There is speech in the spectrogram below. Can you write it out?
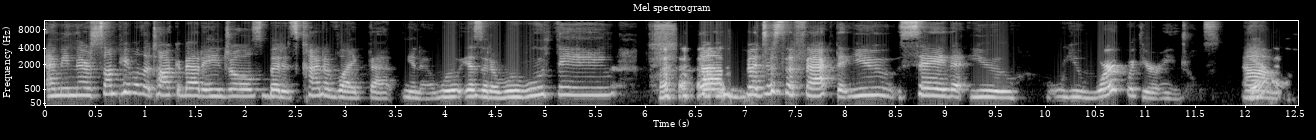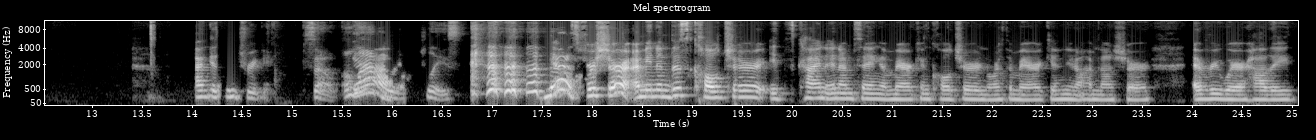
I mean, there's some people that talk about angels, but it's kind of like that, you know, woo, is it a woo woo thing? Um, but just the fact that you say that you you work with your angels Yeah. um, I is intriguing. So yeah. please. Yes, for sure. I mean, in this culture, it's kind of, and I'm saying American culture, North American, you know, I'm not sure everywhere how they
